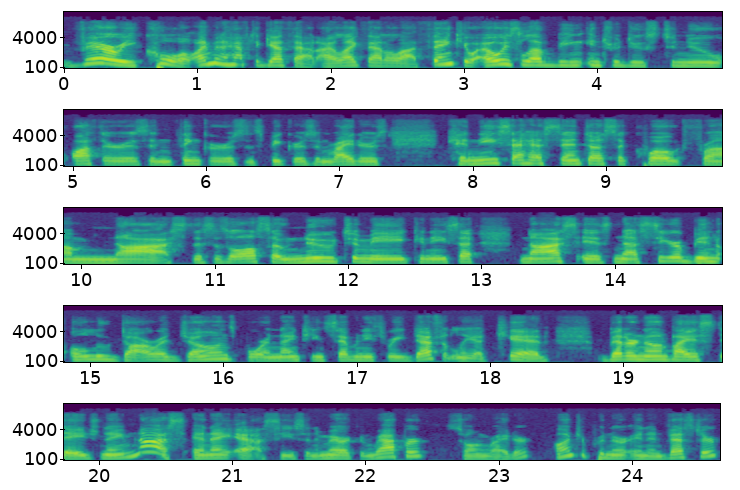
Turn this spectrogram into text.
very cool. I'm going to have to get that. I like that a lot. Thank you. I always love being introduced to new authors and thinkers and speakers and writers. Kenesa has sent us a quote from Nas. This is also new to me. Kenesa Nas is Nasir bin Oludara Jones, born 1973, definitely a kid, better known by his stage name Nas, N A S. He's an American rapper, songwriter, entrepreneur, and investor.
